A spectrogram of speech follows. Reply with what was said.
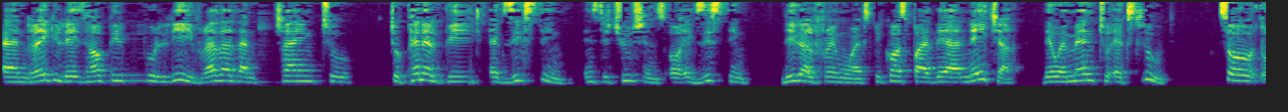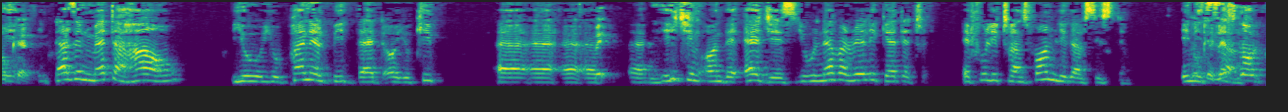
and regulates how people live rather than trying to, to panel beat existing institutions or existing legal frameworks because by their nature, they were meant to exclude. So okay. it, it, doesn't matter how you, you panel beat that or you keep uh, uh, uh, uh, hitching on the edges, you will never really get a, a fully transformed legal system. in okay, itself. let's not,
